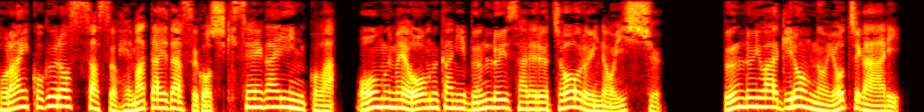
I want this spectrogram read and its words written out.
トライコグロッサスヘマタイダス五色性外インコは、オウムメオウム科に分類される鳥類の一種。分類は議論の余地があり、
